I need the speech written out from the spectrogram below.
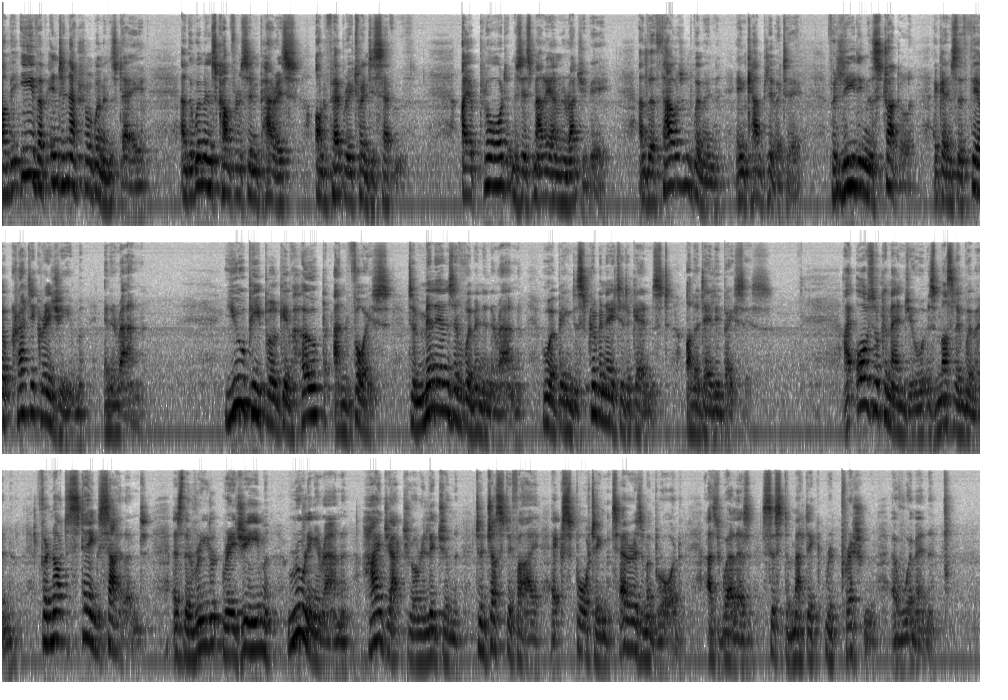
On the eve of International Women's Day and the Women's Conference in Paris on February 27th, I applaud Mrs. Maryam Rajavi and the thousand women in Camp Liberty for leading the struggle against the theocratic regime in Iran. You people give hope and voice to millions of women in Iran who are being discriminated against on a daily basis. I also commend you as Muslim women for not staying silent as the re regime ruling Iran hijacked your religion to justify exporting terrorism abroad as well as systematic repression of women.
